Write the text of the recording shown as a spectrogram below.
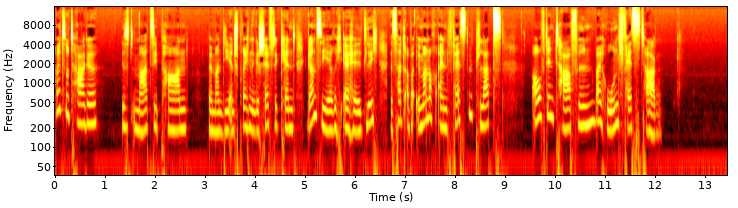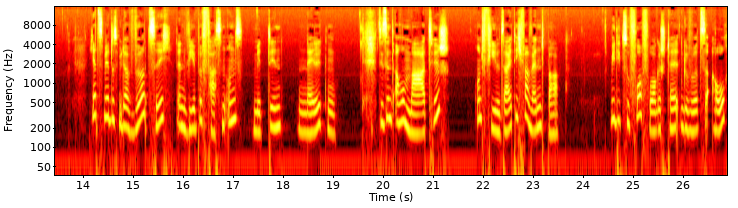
Heutzutage ist Marzipan wenn man die entsprechenden Geschäfte kennt, ganzjährig erhältlich. Es hat aber immer noch einen festen Platz auf den Tafeln bei hohen Festtagen. Jetzt wird es wieder würzig, denn wir befassen uns mit den Nelken. Sie sind aromatisch und vielseitig verwendbar. Wie die zuvor vorgestellten Gewürze auch,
